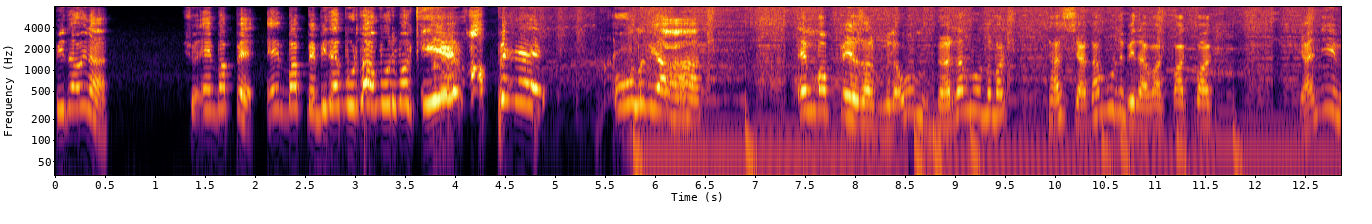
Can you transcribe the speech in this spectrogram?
Bir daha oyna. Şu Mbappe. Mbappe bir de buradan vur bakayım. Appe. Oğlum ya. Mbappe yazar böyle. Oğlum nereden vurdu bak. Ters yerden vurdu bir daha bak bak bak. Yani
